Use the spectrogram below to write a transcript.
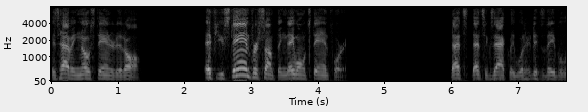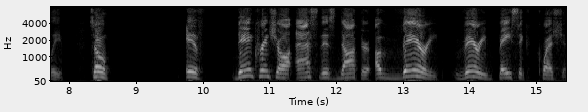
is having no standard at all. If you stand for something, they won't stand for it. That's that's exactly what it is they believe. So if Dan Crenshaw asked this doctor a very, very basic question.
